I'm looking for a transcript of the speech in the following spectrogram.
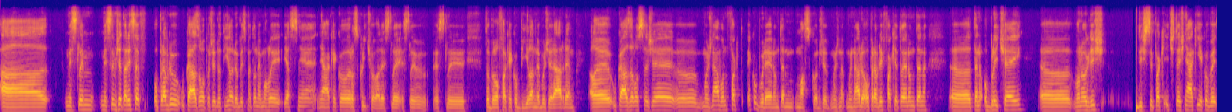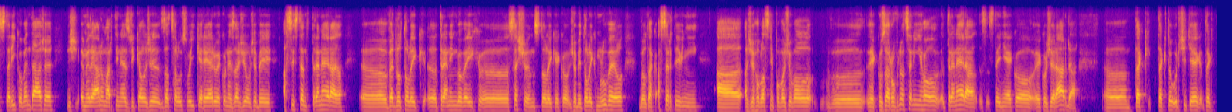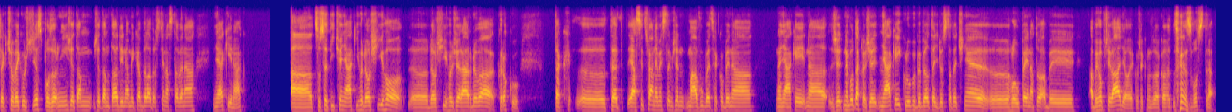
A myslím, myslím, že tady se opravdu ukázalo, protože do téhle doby jsme to nemohli jasně nějak jako rozklíčovat, jestli, jestli, jestli to bylo fakt jako Bílem nebo Gerardem, ale ukázalo se, že uh, možná on fakt jako bude jenom ten maskot, že možná, možná doopravdy fakt je to jenom ten, uh, ten obličej. Uh, ono, když, když si pak i čteš nějaký jako starý komentáře, když Emiliano Martinez říkal, že za celou svoji kariéru jako nezažil, že by asistent trenéra uh, vedl tolik uh, tréninkových uh, sessions, tolik jako, že by tolik mluvil, byl tak asertivní, a, a že ho vlastně považoval jako za rovnocenýho trenéra, stejně jako, jako Gerarda, uh, tak, tak to určitě, tak, tak člověk určitě spozorní, že tam, že tam ta dynamika byla prostě nastavená nějak jinak. A co se týče nějakého dalšího, uh, dalšího Gerardova kroku, tak uh, te, já si třeba nemyslím, že má vůbec jakoby na, na nějaký, na, že, nebo takhle, že nějaký klub by byl teď dostatečně uh, hloupej na to, aby, aby ho přiváděl, jako řeknu to takhle z ostra.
